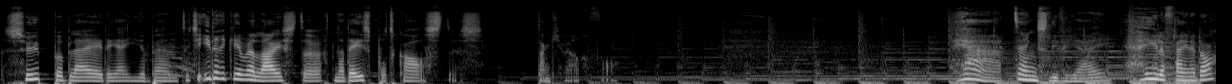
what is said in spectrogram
super blij dat jij hier bent. Dat je iedere keer weer luistert naar deze podcast. Dus dankjewel daarvoor. Ja, thanks lieve jij. Hele fijne dag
